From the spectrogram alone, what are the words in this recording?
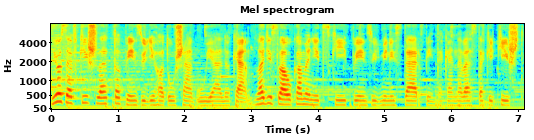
József Kis lett a pénzügyi hatóság új elnöke. Ladislao Kamenyicki pénzügyminiszter pénteken nevezte ki Kist,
